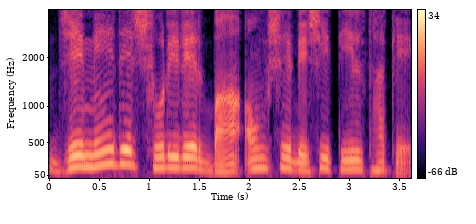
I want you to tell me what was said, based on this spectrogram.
যে মেয়েদের শরীরের বাঁ অংশে বেশি তিল থাকে,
